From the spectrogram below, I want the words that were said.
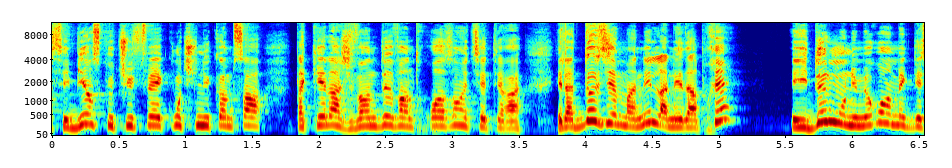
C'est bien ce que tu fais, continue comme ça. T'as quel âge? 22, 23 ans, etc. Et la deuxième année, l'année d'après, et il donne mon numéro à un mec des.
